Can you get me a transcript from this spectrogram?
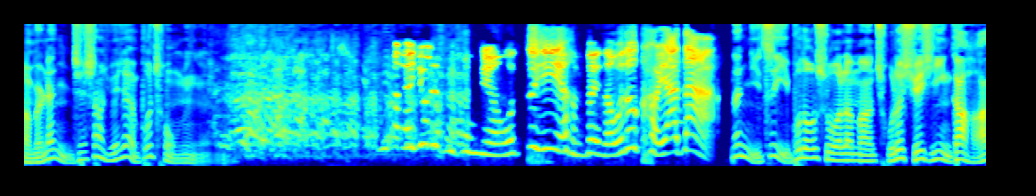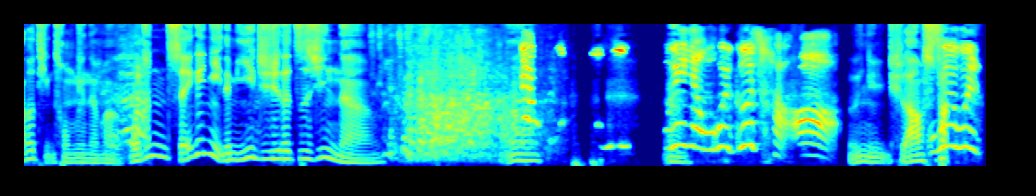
老妹儿，那你这上学也不聪明啊！本来就是不聪明，我自己也很笨的，我都烤鸭蛋。那你自己不都说了吗？除了学习，你干啥都挺聪明的吗？我这谁给你的迷之的自信呢？嗯，我跟你讲，我会割草。你然后我会喂猪，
